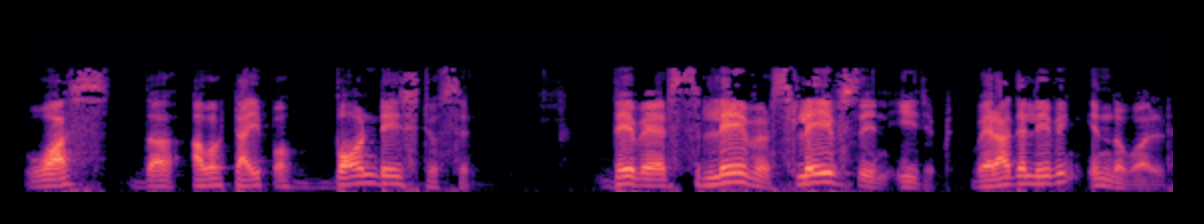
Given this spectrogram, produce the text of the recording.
was the, our type of bondage to sin. They were slavers, slaves in Egypt. Where are they living? In the world.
